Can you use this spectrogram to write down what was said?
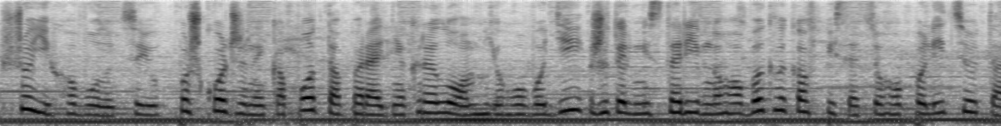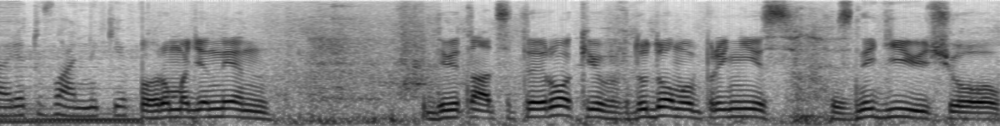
що їхав вулицею. Пошкоджений капот та переднє крило. Його водій, житель міста Рівного, викликав після цього поліцію та рятувальників. Громадянин 19 років додому приніс з недіючого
